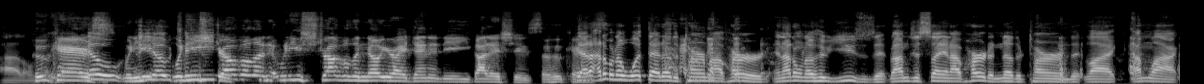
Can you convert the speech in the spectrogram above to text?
I don't. Who know. cares? No, when you when you struggle to, when you struggle to know your identity, you got issues. So who cares? Yeah, I don't know what that other term I've heard, and I don't know who uses it. But I'm just saying I've heard another term that like I'm like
